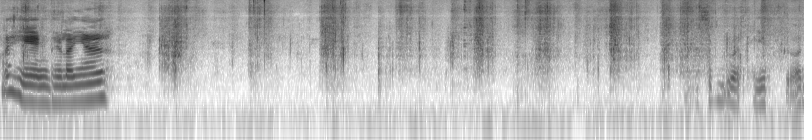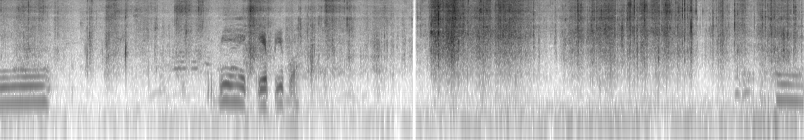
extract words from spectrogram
ไม่แหงเท่าไรเนี่ยหาสำรวจเห็ดก่อนมีให้เก็บอีกบ่เออ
